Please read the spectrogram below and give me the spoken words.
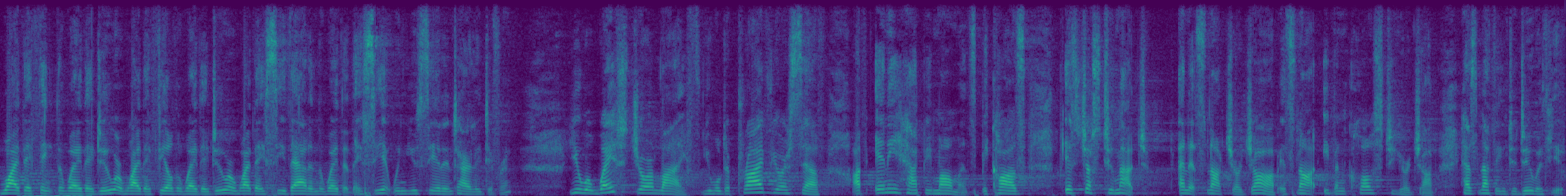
why they think the way they do or why they feel the way they do or why they see that in the way that they see it when you see it entirely different. You will waste your life. You will deprive yourself of any happy moments because it's just too much and it's not your job. It's not even close to your job. Has nothing to do with you.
